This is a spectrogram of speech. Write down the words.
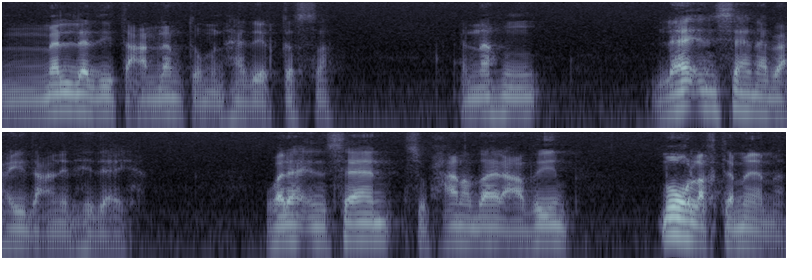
ما الذي تعلمت من هذه القصة؟ أنه لا إنسان بعيد عن الهداية ولا إنسان سبحان الله العظيم مغلق تماما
